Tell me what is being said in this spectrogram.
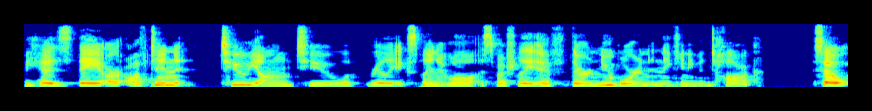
because they are often too young to really explain it well, especially if they're newborn and they can't even talk. So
